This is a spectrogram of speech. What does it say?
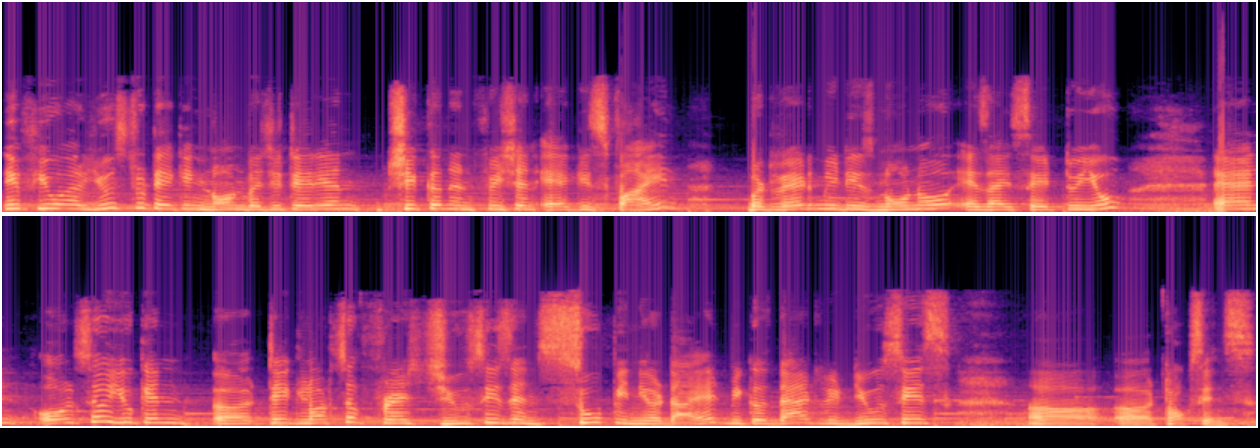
if you are used to taking non-vegetarian chicken and fish and egg is fine but red meat is no no as i said to you and also you can uh, take lots of fresh juices and soup in your diet because that reduces uh, uh, toxins.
